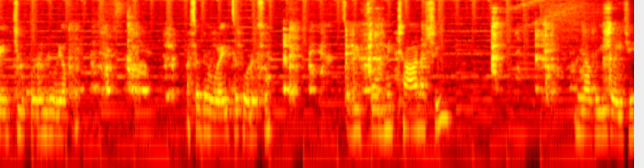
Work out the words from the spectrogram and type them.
सेट जीव करून घेऊया आपण. असं ढवळायचं थोडंसं. सगळी फोडणी छान अशी लागली पाहिजे.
